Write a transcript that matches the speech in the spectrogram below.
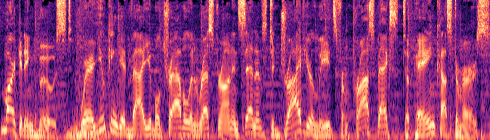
Marketing Boost, where you can get valuable travel and restaurant incentives to drive your leads from prospects to paying customers.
